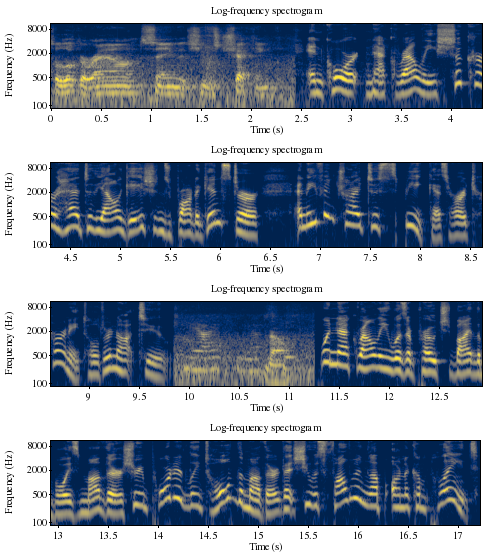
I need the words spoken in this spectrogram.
to look around, saying that she was checking. In court, Nacarelli shook her head to the allegations brought against her and even tried to speak as her attorney told her not to. Yeah, no. When Nacarelli was approached by the boy's mother, she reportedly told the mother that she was following up on a complaint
